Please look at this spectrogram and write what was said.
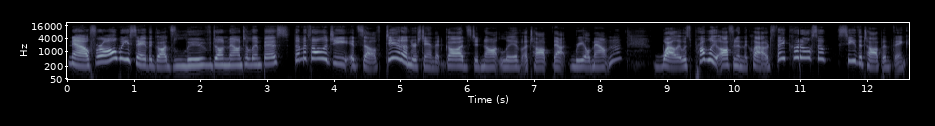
Now, for all we say the gods lived on Mount Olympus, the mythology itself did understand that gods did not live atop that real mountain. While it was probably often in the clouds, they could also see the top and think,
